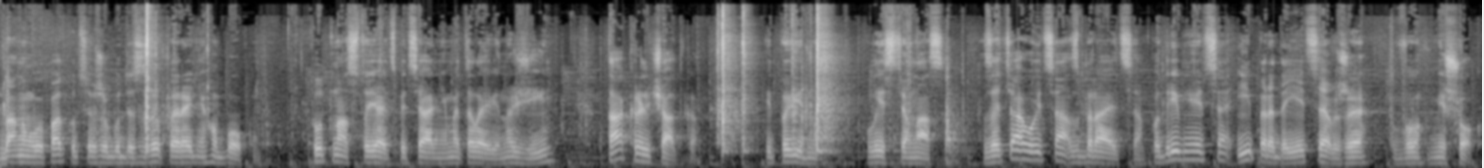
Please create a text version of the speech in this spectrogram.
В даному випадку це вже буде з переднього боку. Тут у нас стоять спеціальні металеві ножі та крильчатка. Відповідно, листя в нас затягується, збирається, подрібнюється і передається вже в мішок.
